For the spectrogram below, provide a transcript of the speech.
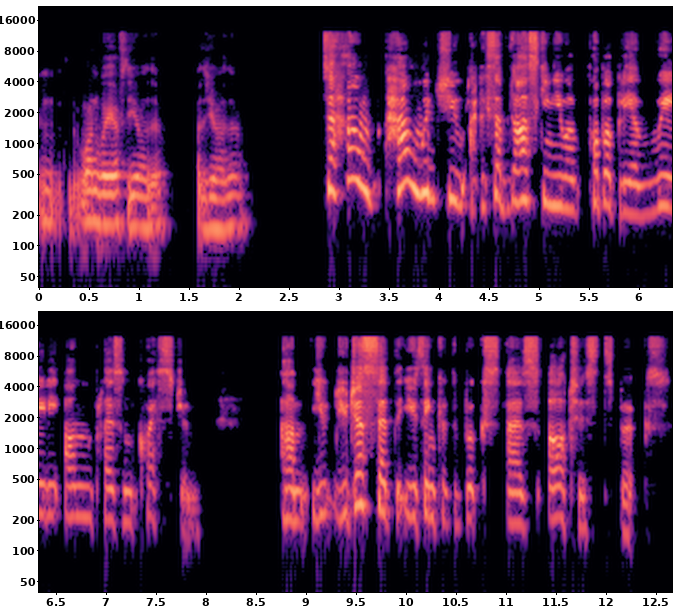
in one way or the other or the other so how how would you? Because I'm asking you a, probably a really unpleasant question. Um, you you just said that you think of the books as artists' books.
